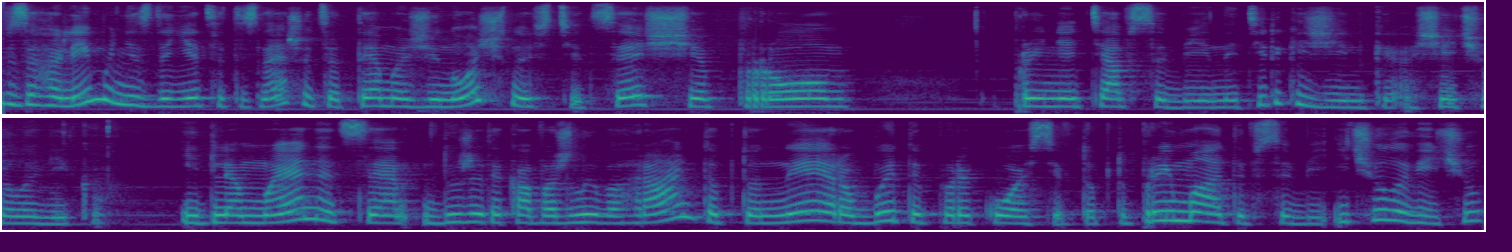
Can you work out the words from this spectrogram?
Взагалі мені здається, ти знаєш, ця тема жіночності це ще про прийняття в собі не тільки жінки, а ще й чоловіка. І для мене це дуже така важлива грань, тобто не робити перекосів, тобто приймати в собі і чоловічу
